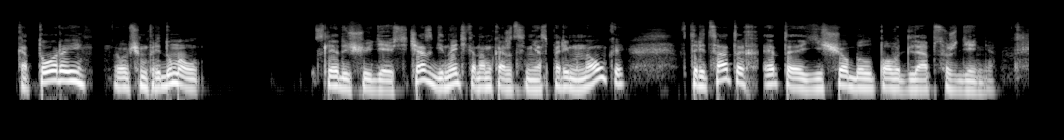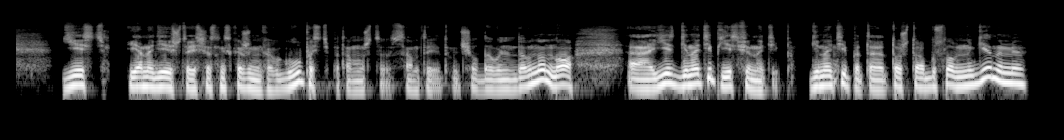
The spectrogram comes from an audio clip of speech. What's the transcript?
который, в общем, придумал следующую идею. Сейчас генетика нам кажется неоспоримой наукой. В 30-х это еще был повод для обсуждения. Есть я надеюсь, что я сейчас не скажу никакой глупости, потому что сам ты это учил довольно давно, но а, есть генотип, есть фенотип. Генотип – это то, что обусловлено генами.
